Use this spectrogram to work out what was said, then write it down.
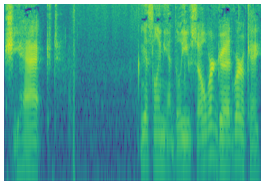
She hacked. I guess Lainey had to leave, so we're good. We're okay.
